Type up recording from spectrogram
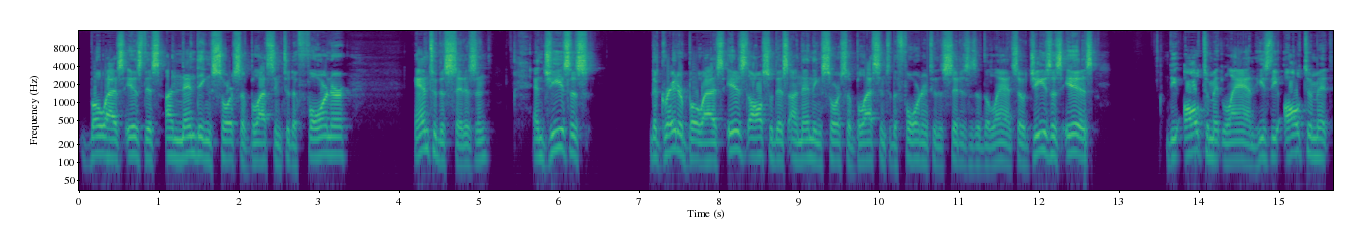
Boaz is this unending source of blessing to the foreigner and to the citizen. And Jesus, the greater Boaz, is also this unending source of blessing to the foreigner and to the citizens of the land. So Jesus is the ultimate land. He's the ultimate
